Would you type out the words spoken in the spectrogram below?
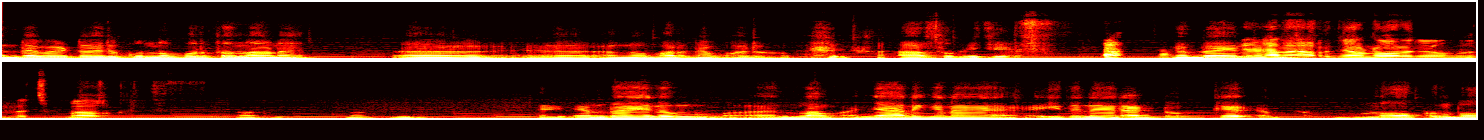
എന്റെ വീട്ടുപേര് ഒരു ആഹ് അങ്ങ് പറഞ്ഞപ്പോ ഒരു ആസ്വദിച്ചേ. എന്തായാലും ഞാൻ അറിഞ്ഞോണ്ട് ചുമ്മാ എന്തായാലും ഞാനിങ്ങനെ ഇതിനെ രണ്ടും നോക്കുമ്പോ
